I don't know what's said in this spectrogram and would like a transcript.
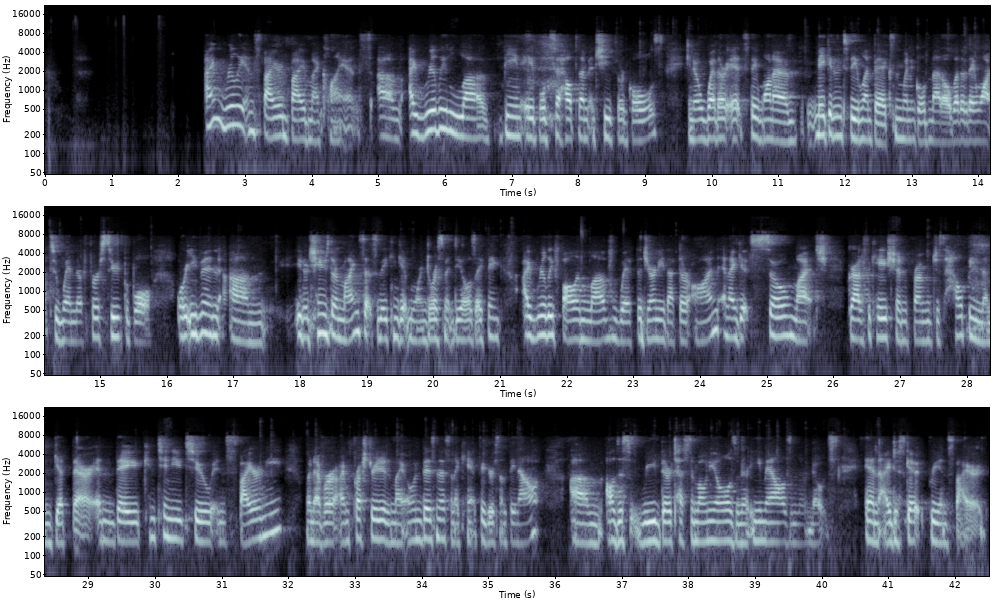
I'm really inspired by my clients. Um, I really love being able to help them achieve their goals. You know, whether it's they want to make it into the Olympics and win a gold medal, whether they want to win their first Super Bowl, or even um, you know change their mindset so they can get more endorsement deals. I think I really fall in love with the journey that they're on, and I get so much gratification from just helping them get there. And they continue to inspire me whenever I'm frustrated in my own business and I can't figure something out. Um, I'll just read their testimonials and their emails and their notes, and I just get re inspired.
